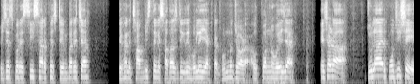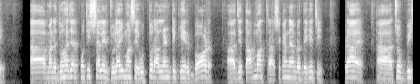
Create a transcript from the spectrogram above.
বিশেষ করে সি সারফেস টেম্পারেচার যেখানে ছাব্বিশ থেকে সাতাশ ডিগ্রি হলেই একটা ঘূর্ণঝড় উৎপন্ন হয়ে যায়। এছাড়া জুলাইয়ের পঁচিশে মানে দু হাজার পঁচিশ সালের জুলাই মাসে উত্তর আটলান্টিকের গড় যে তাপমাত্রা, সেখানে আমরা দেখেছি প্রায় চব্বিশ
